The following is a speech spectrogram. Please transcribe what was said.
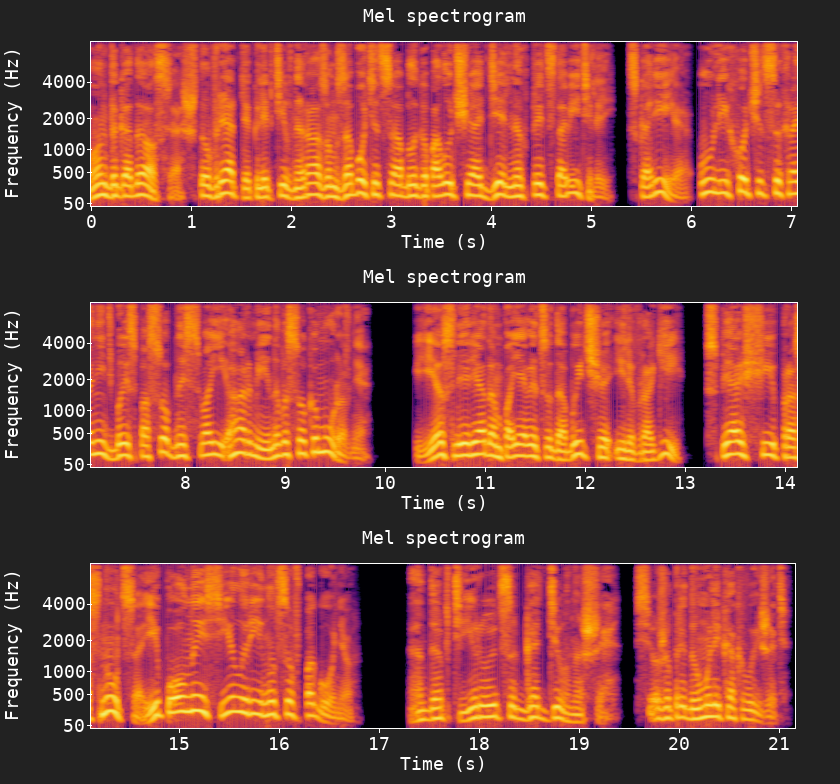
Он догадался, что вряд ли коллективный разум заботится о благополучии отдельных представителей. Скорее, Улей хочет сохранить боеспособность своей армии на высоком уровне. Если рядом появится добыча или враги, спящие проснутся и полные сил ринутся в погоню. «Адаптируются гаденыши. Все же придумали, как выжить».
